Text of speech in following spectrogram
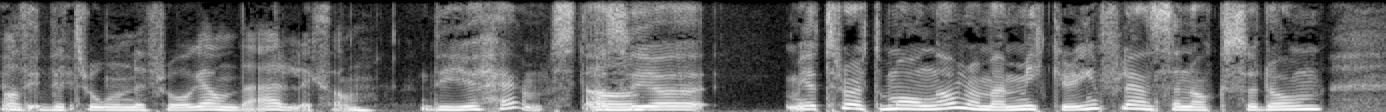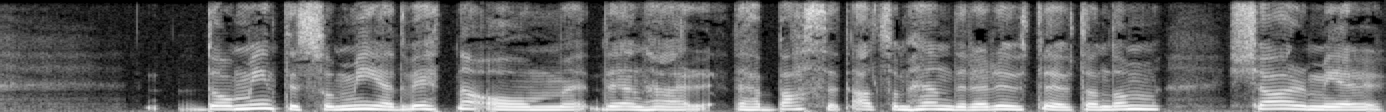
Alltså förtroendefrågan där liksom. Det är ju hemskt. Ja. Alltså jag, jag tror att många av de här mikroinfluenserna också de, de är inte så medvetna om den här, det här basset, allt som händer där ute utan de kör mer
